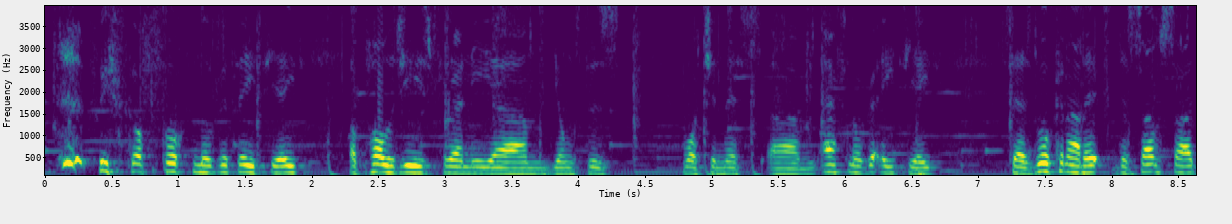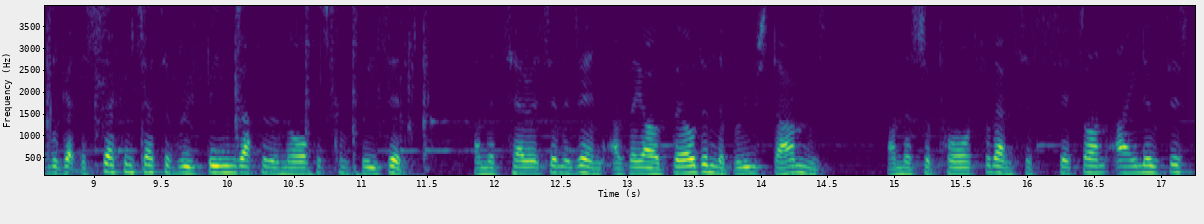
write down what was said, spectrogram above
we've got Fuck Nugget 88. Apologies for any um, youngsters watching this. Um, F Nugget 88 says, looking at it, the south side will get the second set of roof beams after the north is completed and the terracing is in, as they are building the blue stands and the support for them to sit on. I noticed.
